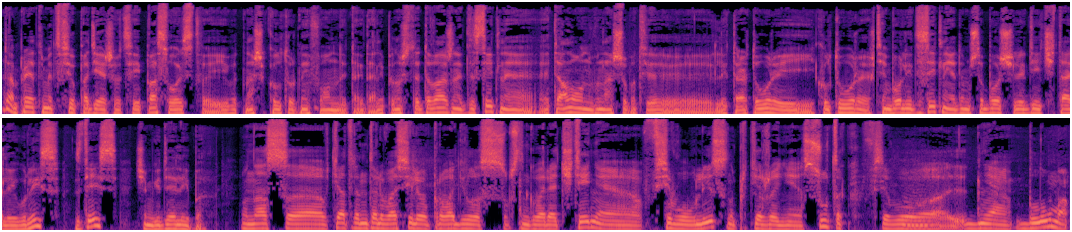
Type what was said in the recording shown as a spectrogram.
Да, при этом это все поддерживается и посольство, и вот наши культурные фонды и так далее, потому что это важно, действительно, эталон в нашей вот э, литературе и культуре. Тем более, действительно, я думаю, что больше людей читали Улис здесь, чем где-либо. У нас э, в театре Анатолия Васильева проводилось, собственно говоря, чтение всего Улиса на протяжении суток, всего mm-hmm. дня Блума.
